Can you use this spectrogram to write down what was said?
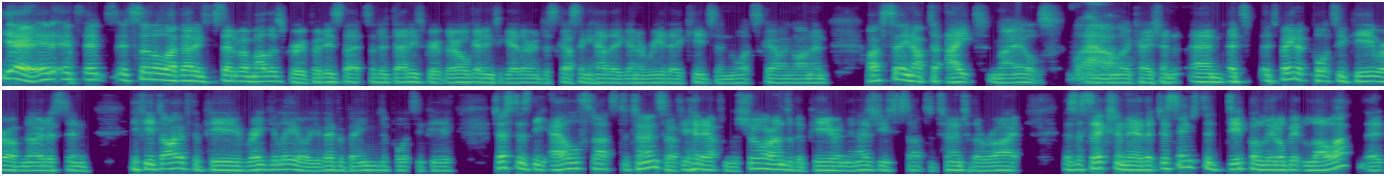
yeah, it, it's it's it's sort of like that. Instead of a mother's group, it is that sort of daddy's group. They're all getting together and discussing how they're going to rear their kids and what's going on. And I've seen up to eight males wow. on location, and it's it's been at Portsea Pier where I've noticed. And if you dive the pier regularly, or you've ever been to Portsea Pier, just as the L starts to turn, so if you head out from the shore under the pier, and then as you start to turn to the right, there's a section there that just seems to dip a little bit lower. That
